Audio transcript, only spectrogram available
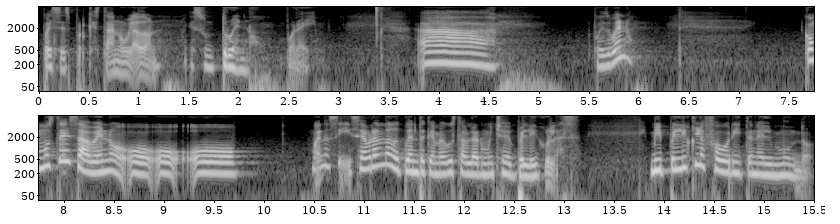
pues es porque está nubladón, es un trueno por ahí. Ah, pues bueno, como ustedes saben, o, bueno, sí, se habrán dado cuenta que me gusta hablar mucho de películas. Mi película favorita en el mundo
